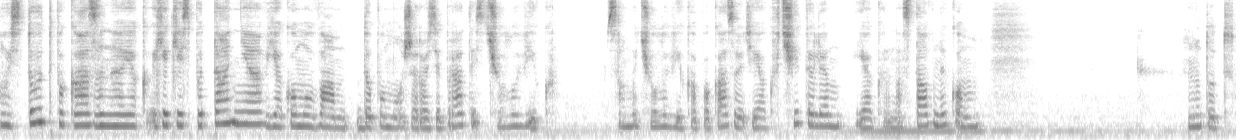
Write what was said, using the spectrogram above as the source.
Ось тут показано як, якесь питання, в якому вам допоможе розібратись чоловік. Саме чоловіка показують як вчителем, як наставником. Ну тут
